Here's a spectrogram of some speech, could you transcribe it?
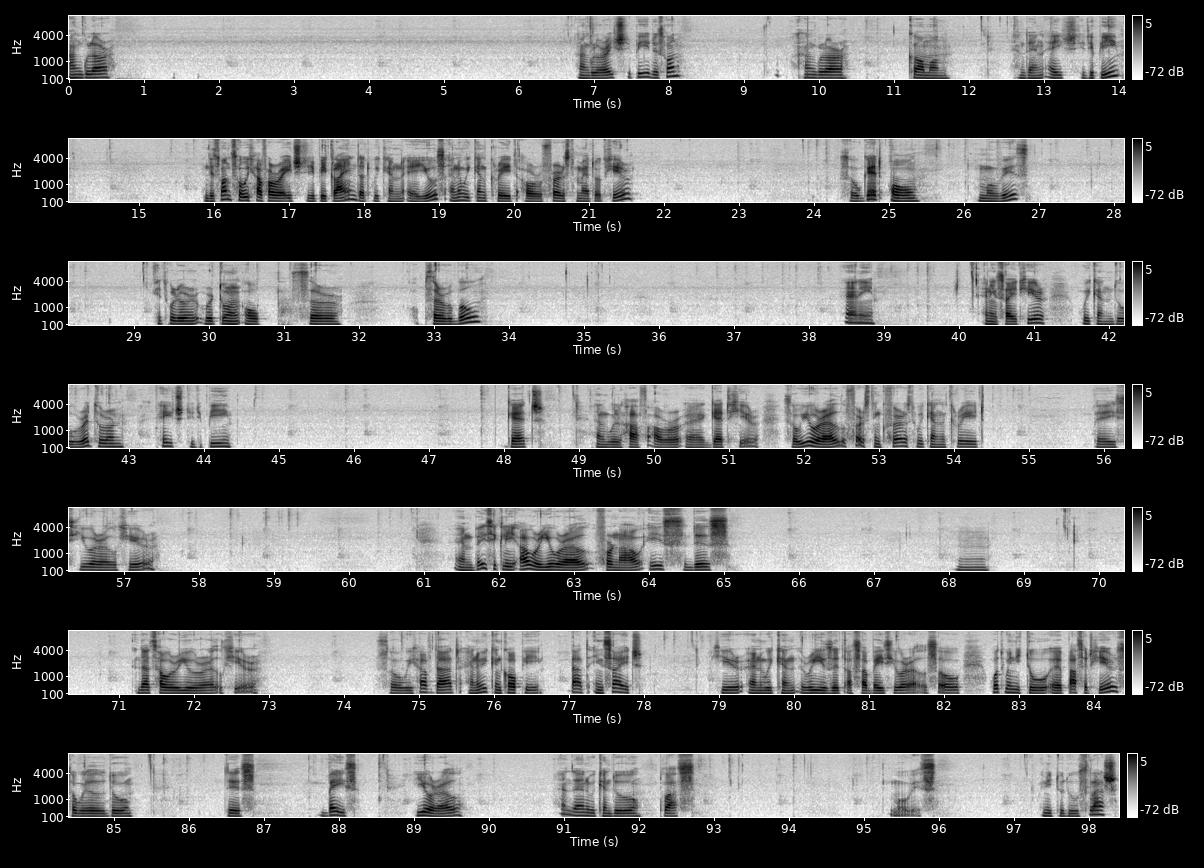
angular. Angular http this one. Angular common and then http this one so we have our http client that we can uh, use and we can create our first method here. So get all movies. It will re return obser observable. Any and inside here we can do return http get and we'll have our uh, get here. So URL first thing first we can create base URL here. And basically our URL for now is this mm, that's our URL here. So we have that and we can copy that inside here and we can reuse it as a base URL. So what we need to uh, pass it here so we'll do this base URL and then we can do plus movies. We need to do slash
